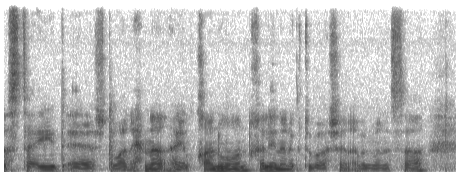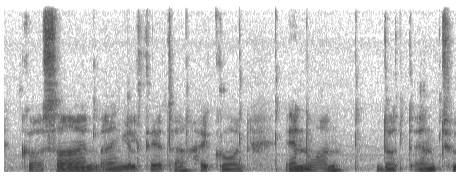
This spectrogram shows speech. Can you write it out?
بستعيد إيش؟ طبعا إحنا هاي القانون خلينا نكتبه عشان قبل ما ننساه. cosine ال angle theta حيكون n1 dot n2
